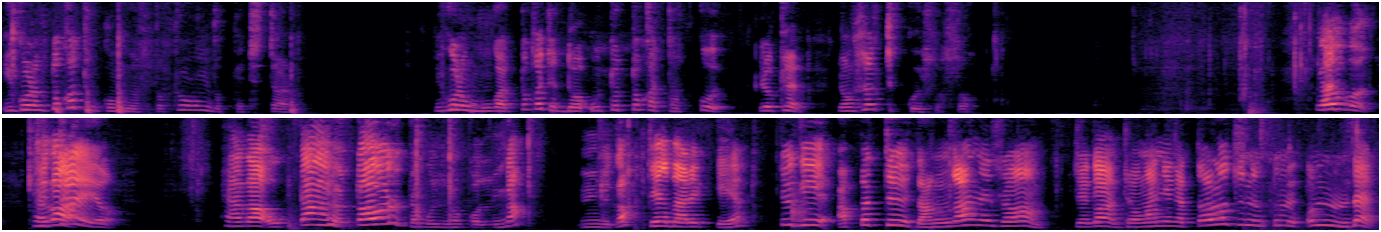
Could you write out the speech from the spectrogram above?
이거랑 똑같은 꿈이었어. 소름 돋게, 진짜로. 이거랑 뭔가 똑같아. 너 옷도 똑같았고, 이렇게 영상 찍고 있었어. 여러분 제가 진짜예요. 제가 옥상에서 떨어졌다고 있었거든요. 우리가 제가 말할게요. 저기 아파트 난간에서 제가 정한이가 떨어지는 꿈을 꿨는데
